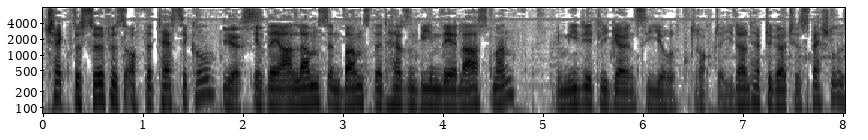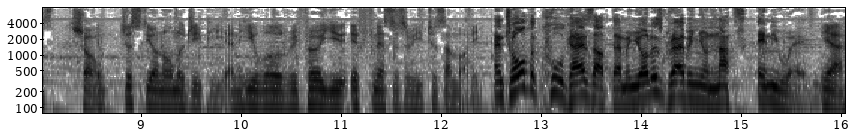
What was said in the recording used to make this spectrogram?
check the surface of the testicle. Yes. If there are lumps and bumps that hasn't been there last month, immediately go and see your doctor. You don't have to go to a specialist. Sure. Just your normal GP, and he will refer you, if necessary, to somebody. And to all the cool guys out there, I mean, you're always grabbing your nuts anyway. Yeah.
